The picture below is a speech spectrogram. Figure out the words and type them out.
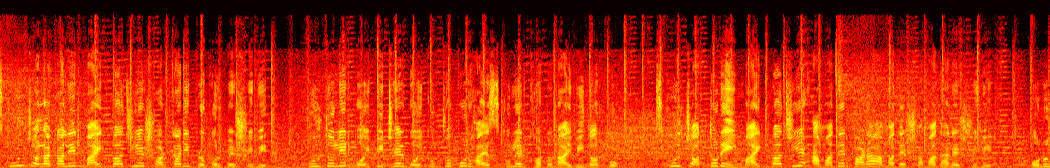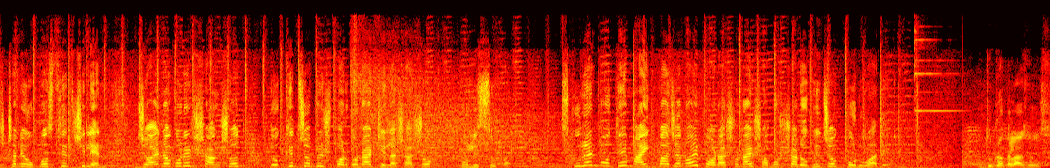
স্কুল চলাকালীন মাইক বাজিয়ে সরকারি প্রকল্পের শিবির। কুলতলির মইপিঠের বৈকুণ্ঠপুর হাই স্কুলের ঘটনায় বিতর্ক। স্কুল চত্বরেই মাইক বাজিয়ে আমাদের পাড়া আমাদের সমাধানের শিবির। অনুষ্ঠানে উপস্থিত ছিলেন জয়নগরের সাংসদ দক্ষিণ চব্বিশ পরগনার জেলাশাসক পুলিশ সুপার। স্কুলের মধ্যে মাইক বাজানোয় পড়াশোনায় সমস্যার অভিযোগ পড়ুয়াদের। দুটো ক্লাস হয়েছে।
